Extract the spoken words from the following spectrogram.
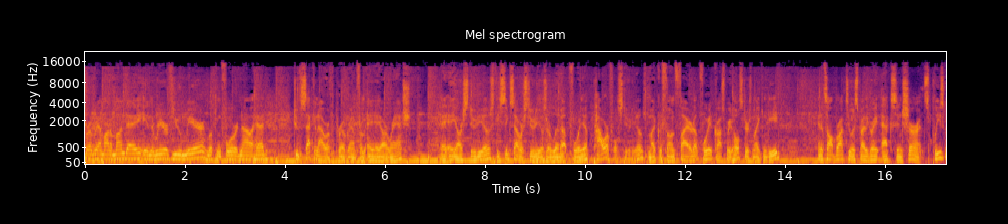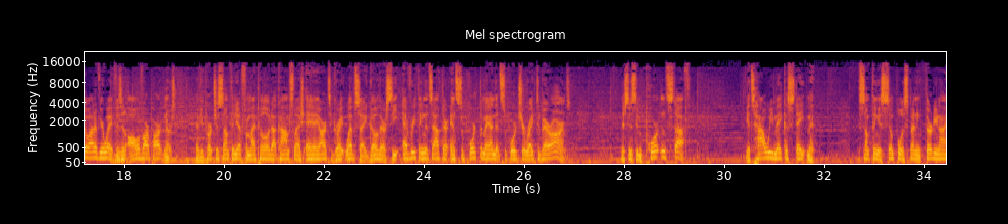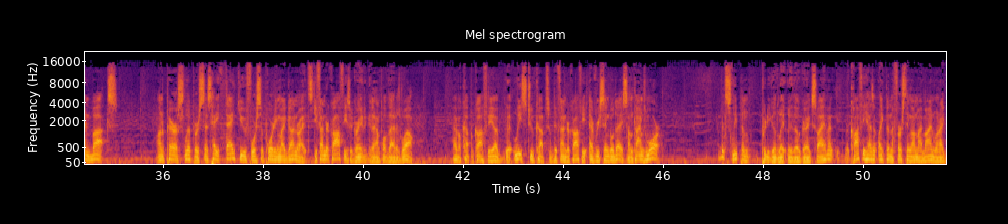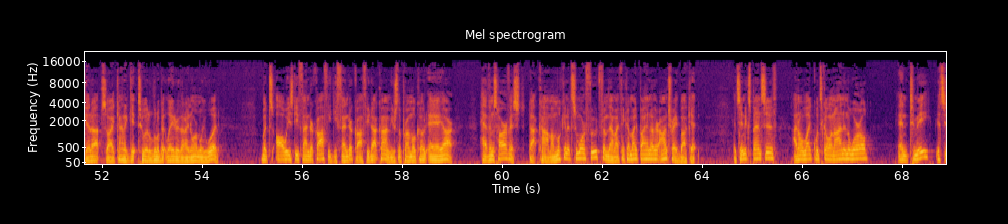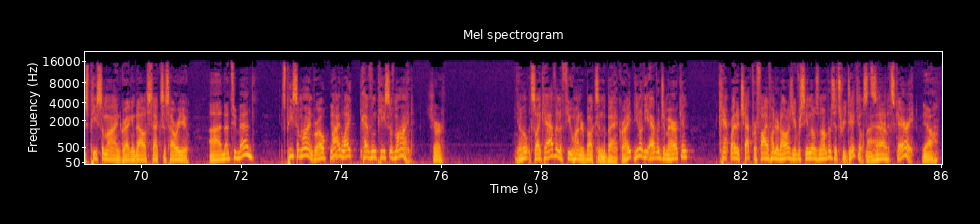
Program on a Monday in the rearview mirror. Looking forward now ahead to the second hour of the program from AAR Ranch. AAR Studios. The six hour Studios are lit up for you. Powerful studios. Microphone fired up for you. Crossbreed holsters, Mike, indeed. And it's all brought to us by the great X Insurance. Please go out of your way. Visit all of our partners. Have you purchased something yet from mypillow.com slash AAR? It's a great website. Go there, see everything that's out there, and support the man that supports your right to bear arms. This is important stuff. It's how we make a statement. Something as simple as spending 39 bucks on a pair of slippers says, hey, thank you for supporting my gun rights. Defender Coffee is a great example of that as well. I have a cup of coffee, uh, at least two cups of Defender coffee every single day, sometimes more. I've been sleeping pretty good lately, though, Greg. So I haven't. The coffee hasn't like been the first thing on my mind when I get up. So I kind of get to it a little bit later than I normally would. But it's always Defender Coffee. DefenderCoffee.com. Use the promo code AAR heavensharvest.com. I'm looking at some more food from them. I think I might buy another entree bucket. It's inexpensive. I don't like what's going on in the world. And to me, it's just peace of mind. Greg in Dallas, Texas, how are you? Uh, not too bad. It's peace of mind, bro. Yeah. I like having peace of mind. Sure. You know, it's like having a few hundred bucks in the bank, right? You know, the average American can't write a check for $500. You ever seen those numbers? It's ridiculous. It's I sad. have. It's scary. Yeah.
